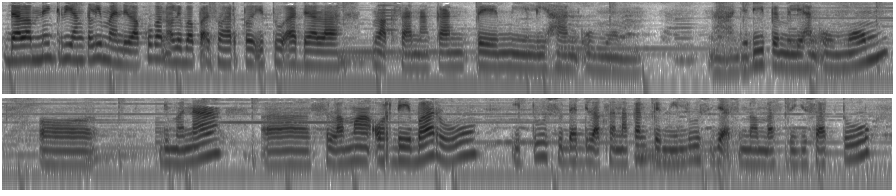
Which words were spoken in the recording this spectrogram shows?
dalam negeri yang kelima yang dilakukan oleh Bapak Soeharto itu adalah melaksanakan pemilihan umum. Nah, jadi pemilihan umum eh, di mana eh, selama Orde Baru itu sudah dilaksanakan pemilu sejak 1971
